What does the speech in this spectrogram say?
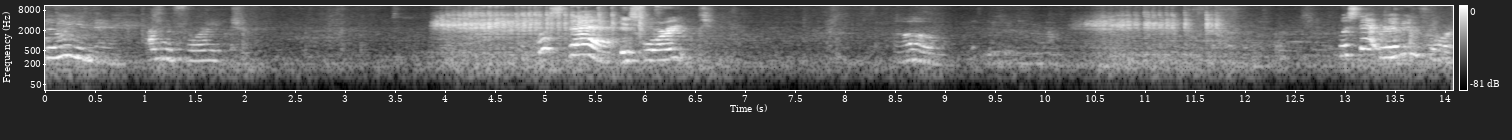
y'all doing in there? I'm in 4-H. What's that? It's 4-H. Oh. What's that ribbon for?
